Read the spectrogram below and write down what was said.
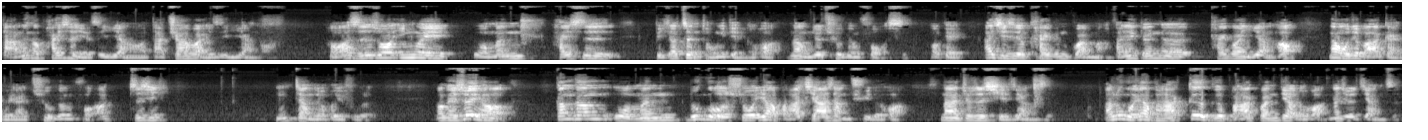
打那个 Python 也是一样哦，打 Java 也是一样哦。好，啊，只是说，因为我们还是比较正统一点的话，那我们就 True 跟 False，OK。它其实有开跟关嘛，反正跟那个开关一样。好，那我就把它改回来，True 跟 False 啊，执行，嗯，这样就恢复了。OK，所以哈，刚刚我们如果说要把它加上去的话，那就是写这样子。啊，如果要把它各个把它关掉的话，那就是这样子。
